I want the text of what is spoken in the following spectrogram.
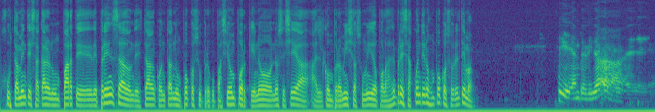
justamente sacaron un parte de prensa donde estaban contando un poco su preocupación porque no, no se llega al compromiso asumido por las empresas. Cuéntenos un poco sobre el tema. Sí, en realidad eh,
